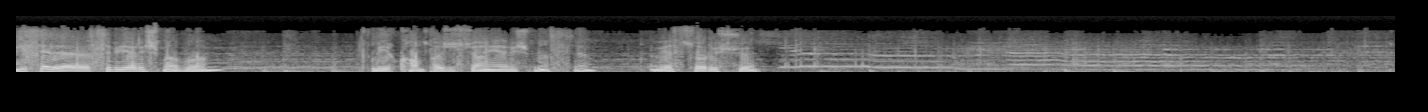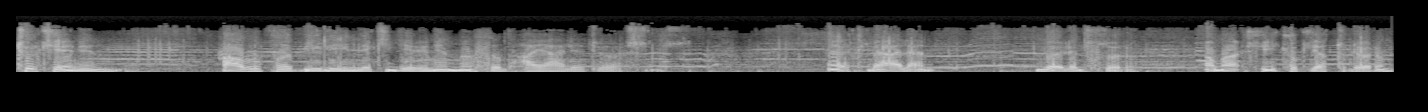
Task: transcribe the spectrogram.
Liseler arası bir yarışma bu. Bir kompozisyon yarışması ve soru şu. Türkiye'nin Avrupa Birliği'ndeki yerini nasıl hayal ediyorsunuz? Evet, mealen böyle bir soru. Ama şeyi çok iyi hatırlıyorum.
